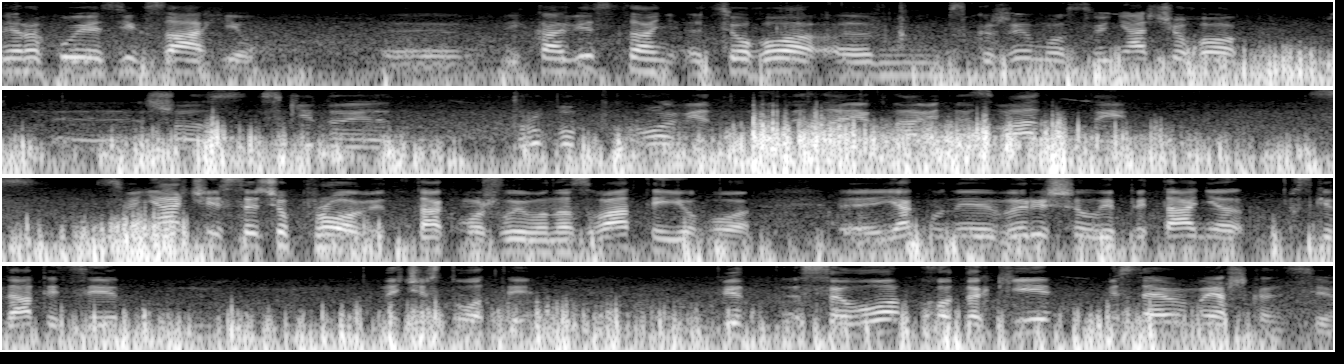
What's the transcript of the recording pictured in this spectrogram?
не рахує зігзагів. Е, яка відстань цього, ем, скажімо, свинячого, е, що скидує трубопровід, не знаю, як навіть назвати. Свинячий сечопровід, так можливо назвати його. Е, Як вони вирішили питання скидати ці нечистоти під село, ходаки, місцеві мешканці. Е,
